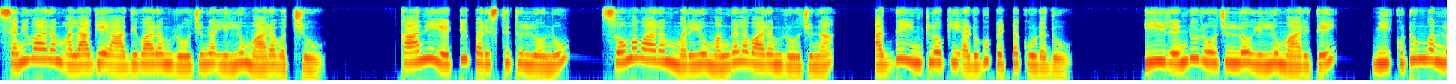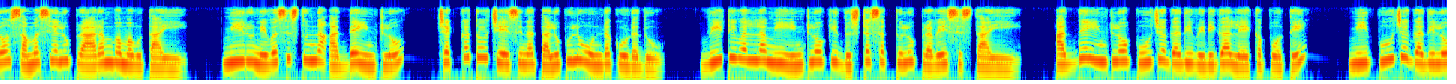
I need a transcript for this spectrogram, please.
శనివారం అలాగే ఆదివారం రోజున ఇల్లు మారవచ్చు. కాని ఎట్టి పరిస్థితుల్లోనూ సోమవారం మరియు మంగళవారం రోజున అద్దె ఇంట్లోకి అడుగు పెట్టకూడదు. ఈ రెండు రోజుల్లో ఇల్లు మారితే మీ కుటుంబంలో సమస్యలు ప్రారంభమవుతాయి. మీరు నివసిస్తున్న అద్దె ఇంట్లో చెక్కతో చేసిన తలుపులు ఉండకూడదు. వీటివల్ల మీ ఇంట్లోకి దుష్టశక్తులు ప్రవేశిస్తాయి. అద్దె ఇంట్లో పూజ గది విడిగా లేకపోతే మీ పూజ గదిలో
